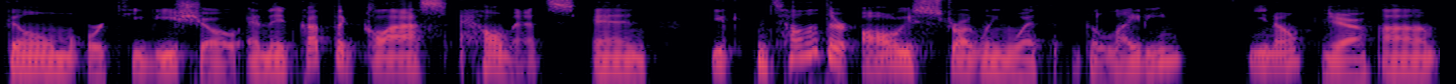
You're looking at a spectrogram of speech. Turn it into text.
film or TV show, and they've got the glass helmets, and you can tell that they're always struggling with the lighting. You know, Yeah. um,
